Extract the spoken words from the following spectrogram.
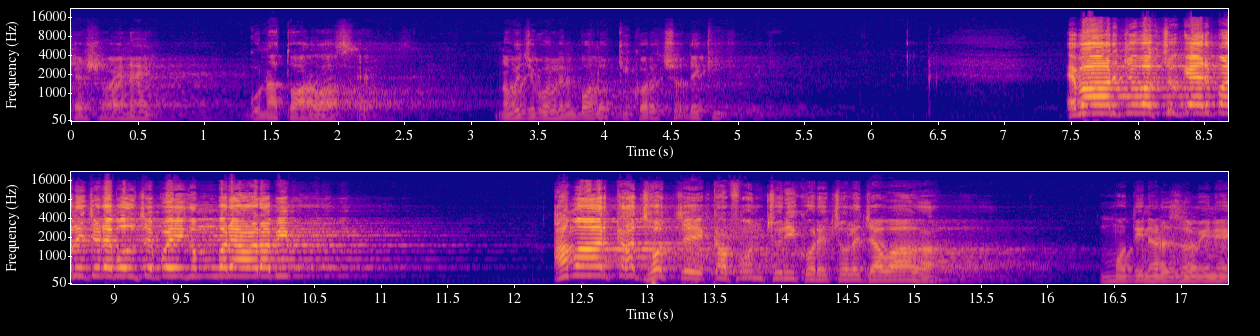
শেষ হয় নাই গুণা তো আরও আছে। নবীজি বললেন, বলো, কি করেছ, দেখি। এবার যুবক চুকের পানি ছেড়ে বলছে পৈগম্বরে আরবি, আমার কাজ হচ্ছে কাফন চুরি করে চলে যাওয়া। মদিনার জমিনে।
